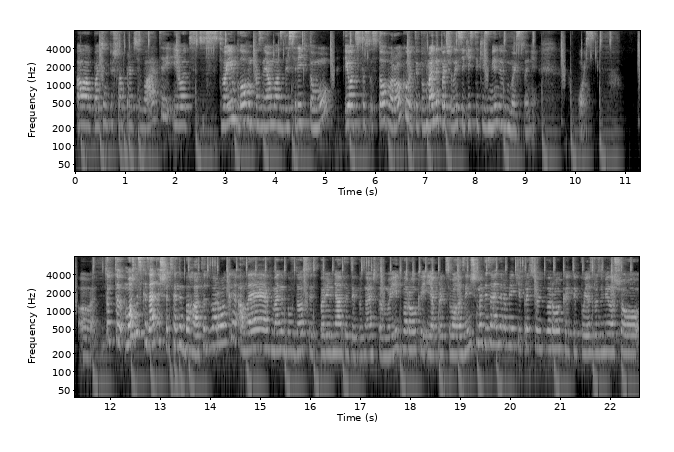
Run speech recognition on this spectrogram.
А потім пішла працювати, і от з твоїм блогом познайомилась десь рік тому. І от з, того року, типу, в мене почались якісь такі зміни в мисленні. Ось. Тобто, можна сказати, що це не багато два роки, але в мене був досвід порівняти, типу, знаєш, там мої два роки, і я працювала з іншими дизайнерами, які працюють два роки. Типу, я зрозуміла, що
